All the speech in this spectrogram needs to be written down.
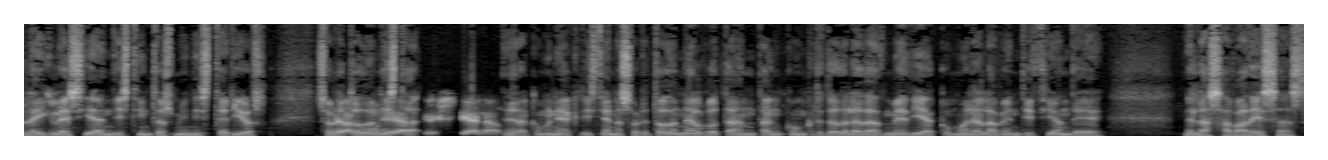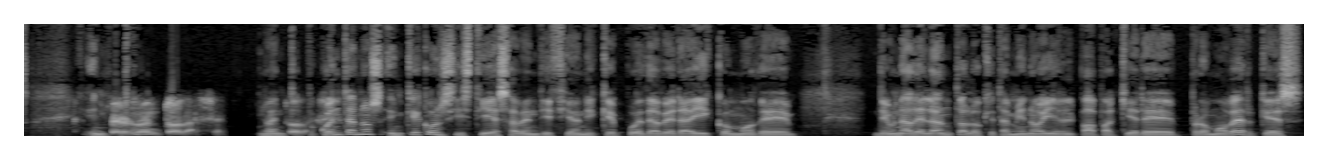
la Iglesia en distintos ministerios, sobre todo en esta cristiana. de la comunidad cristiana, sobre todo en algo tan tan concreto de la Edad Media como era la bendición de, de las abadesas. Pero no en todas. ¿eh? Cuéntanos en qué consistía esa bendición y qué puede haber ahí como de, de un adelanto a lo que también hoy el Papa quiere promover, que es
